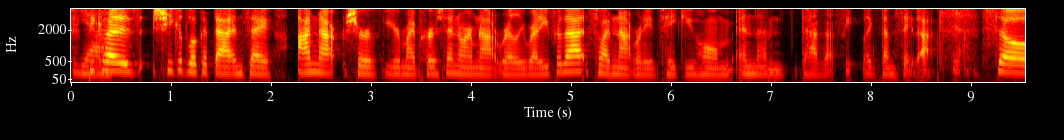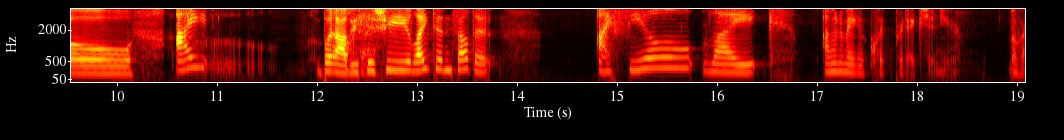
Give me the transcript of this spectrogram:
Yeah. because she could look at that and say i'm not sure if you're my person or i'm not really ready for that so i'm not ready to take you home and then have that fe- like them say that Yeah. so I but obviously Okay. she liked it and felt it I feel like I'm gonna make a quick prediction here. okay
